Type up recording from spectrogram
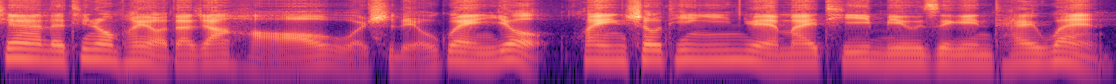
亲爱的听众朋友，大家好，我是刘冠佑，欢迎收听音乐 MIT Music in Taiwan。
